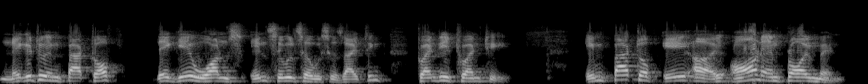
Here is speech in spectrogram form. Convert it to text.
negative impact of they gave once in civil services, I think 2020, impact of AI on employment.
